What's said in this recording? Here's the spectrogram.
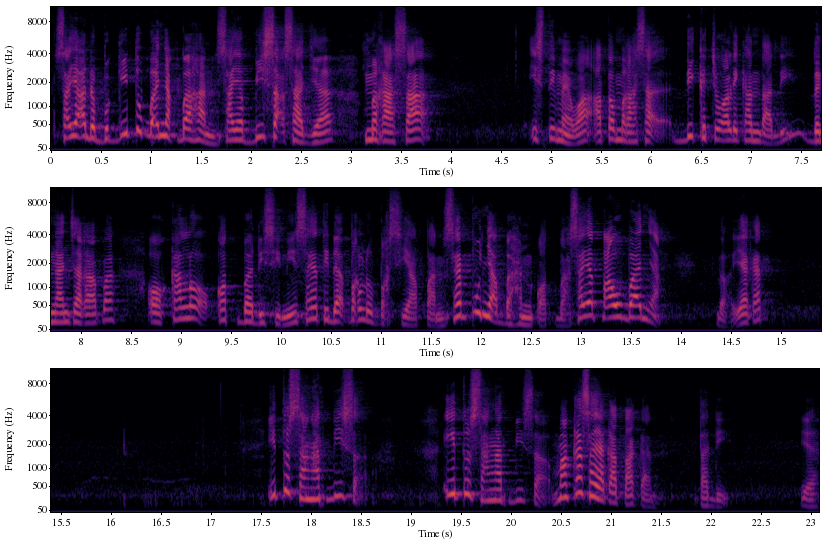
saya ada begitu banyak bahan saya bisa saja merasa istimewa atau merasa dikecualikan tadi dengan cara apa oh kalau khotbah di sini saya tidak perlu persiapan. Saya punya bahan khotbah, saya tahu banyak. Loh, ya kan? Itu sangat bisa. Itu sangat bisa. Maka saya katakan tadi, ya.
